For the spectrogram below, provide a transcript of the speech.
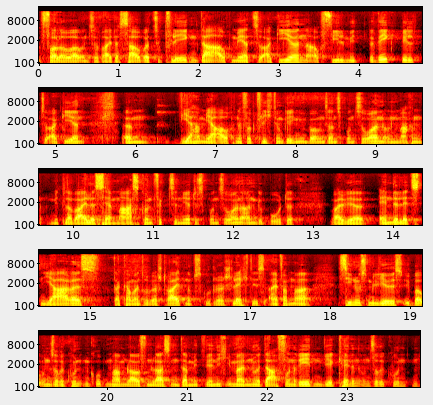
Follower und so weiter sauber zu pflegen, da auch mehr zu agieren, auch viel mit Bewegtbild zu agieren. Ähm, wir haben ja auch eine Verpflichtung gegenüber unseren Sponsoren und machen mittlerweile sehr maßkonfektionierte Sponsorenangebote, weil wir Ende letzten Jahres, da kann man drüber streiten, ob es gut oder schlecht ist, einfach mal Sinusmilieus über unsere Kundengruppen haben laufen lassen, damit wir nicht immer nur davon reden, wir kennen unsere Kunden,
